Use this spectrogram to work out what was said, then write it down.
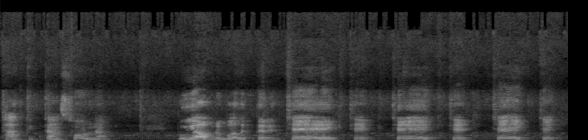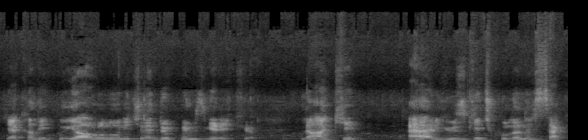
Taktıktan sonra bu yavru balıkları tek tek tek tek tek tek yakalayıp bu yavruluğun içine dökmemiz gerekiyor. Lakin eğer yüzgeç kullanırsak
